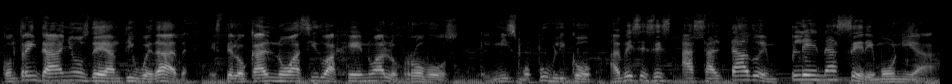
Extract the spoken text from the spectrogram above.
Con 30 años de antigüedad, este local no ha sido ajeno a los robos. El mismo público a veces es asaltado en plena ceremonia.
